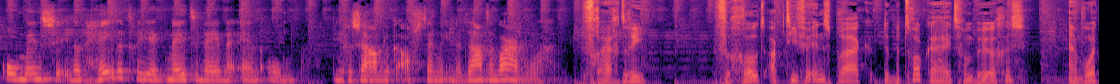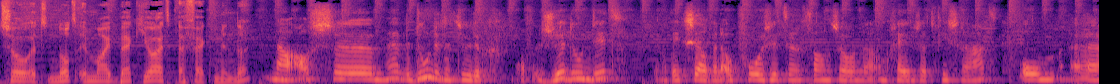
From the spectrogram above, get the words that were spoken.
om mensen in dat hele traject mee te nemen en om die gezamenlijke afstemming inderdaad te waarborgen. Vraag 3. Vergroot actieve inspraak de betrokkenheid van burgers en wordt zo het not in my backyard effect minder? Nou, als, uh, we doen dit natuurlijk, of ze doen dit, want ik zelf ben ook voorzitter van zo'n uh, omgevingsadviesraad, om uh,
